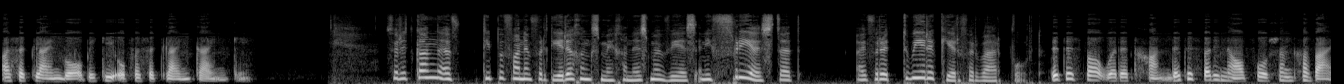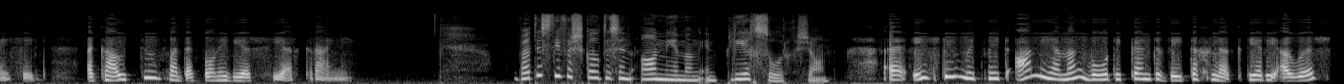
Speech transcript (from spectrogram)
as 'n klein babatjie of as 'n klein kindjie. So dit kan 'n tipe van 'n verdedigingsmeganisme wees in die vrees dat hy vir 'n tweede keer verwerp word. Dit is waaroor dit gaan. Dit is wat die navorsing gewys het. Ek hou toe want ek wil nie weer seer kry nie. Wat is die verskil tussen aanneming en pleegsorg, Jean? Uh, en steeds met met aanneming word die kind wettiglik deur die ouers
